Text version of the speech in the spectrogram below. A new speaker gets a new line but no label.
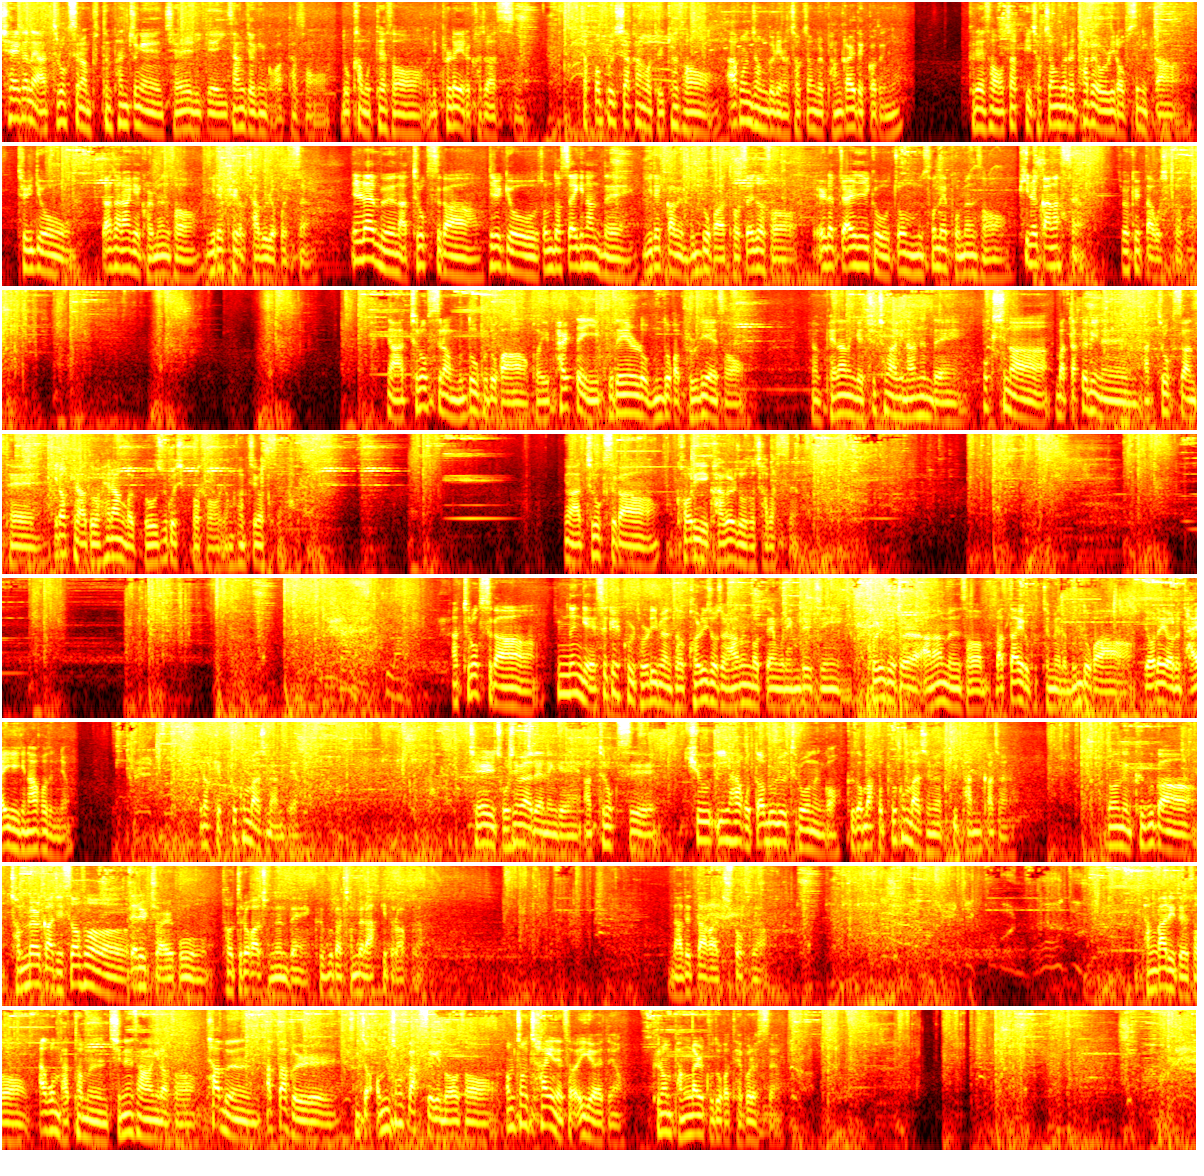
최근에 아트록스랑 붙은 판 중에 제일 이게 이상적인 것 같아서 녹화 못해서 리플레이를 가져왔어. 적버프 시작한 거 들켜서 아군 정글이랑 적 정글 반갈됐거든요. 그래서 어차피 적 정글을 탑에 올 일 없으니까 들교 짜잘하게 걸면서 2렙 킬각 잡으려고 했어요. 1렙은 아트록스가 딜교 좀 더 세긴 한데 2렙 가면 문도가 더 세져서 1렙 짤딜교 좀 손해 보면서 피를 까놨어요. 쫄킬 따고 싶어서. 근데 아트록스랑 문도 구도가 거의 8대2, 9대1로 문도가 불리해서 그냥 배나는 게 추천하긴 하는데 혹시나 맞닥뜨리는 아트록스한테 이렇게라도 해라는 걸 보여주고 싶어서 영상 찍었어요. 아트록스가 거리 각을 줘서 잡았어요. 아트록스가 힘든 게 스킬쿨 돌리면서 거리 조절하는 것 때문에 힘들지. 거리 조절 안 하면서 맞다이로 붙으면 문도가 열에 열은 다 이기긴 하거든요. 이렇게 풀콤 맞으면 안 돼요. 제일 조심해야 되는 게 아트록스 Q2 하고 W 들어오는 거. 그거 맞고 풀콤 맞으면 피 반 까져요. 이거는 그부가 전멸까지 써서 때릴 줄 알고 더 들어가 줬는데 그부가 전멸을 아끼더라고요 나댔다가 죽었고요. 방갈이 돼서 아군 바텀은 지는 상황이라서 탑은 압박을 진짜 엄청 빡세게 넣어서 엄청 차이 내서 이겨야 돼요. 그런 방갈 구도가 돼버렸어요.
